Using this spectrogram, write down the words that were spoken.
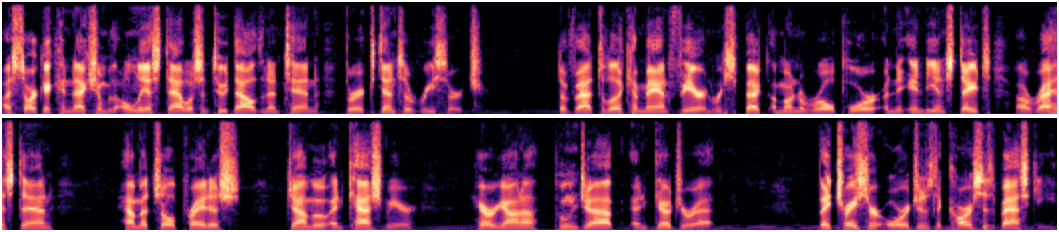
a Sarkic connection was only established in 2010 through extensive research. The Vatula command fear and respect among the rural poor in the Indian states of Rajasthan, Himachal Pradesh, Jammu and Kashmir, Haryana, Punjab, and Gujarat. They trace their origins to Karcist Vaski,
